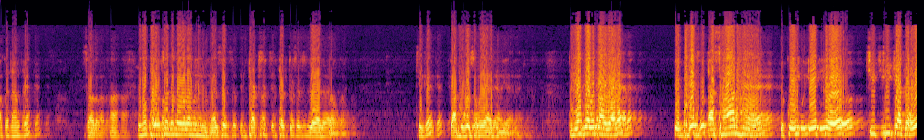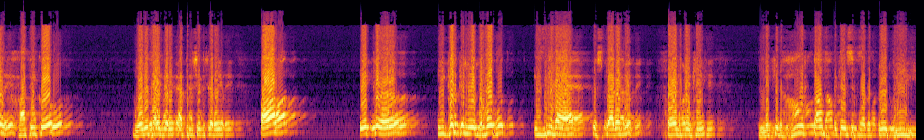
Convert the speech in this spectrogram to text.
आपका नाम क्या? सौरभ हाँ। देखो प्रवचन करने वाला नहीं हूँ। मैं सिर्फ़ इंट्रक्शन इंट्रक्टिव सेशन दे रखता हूँ। ठीक है? कि आपको समझ आया नहीं आ रहा तो यह क्या बताया जा रहा है? कि बहुत आसान है कि कोई एक चीटी क्या करे, हाथी को ग्लोरीफाई करे अप्रिशिएट करे। और एक ईगल के लिए बहुत इजी है कि स्पैरो में फॉल्ट देखे। लेकिन how tough it is for to be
